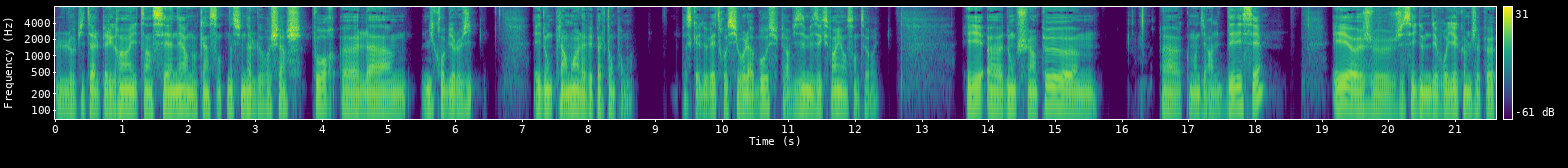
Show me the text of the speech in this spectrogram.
l'hôpital Pellegrin est un CNR, donc un centre national de recherche pour la microbiologie, et donc clairement, elle avait pas le temps pour moi, parce qu'elle devait être aussi au labo, superviser mes expériences en théorie. Et euh, donc je suis un peu, euh, euh, comment dire, délaissé. Et je j'essaye de me débrouiller comme je peux.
